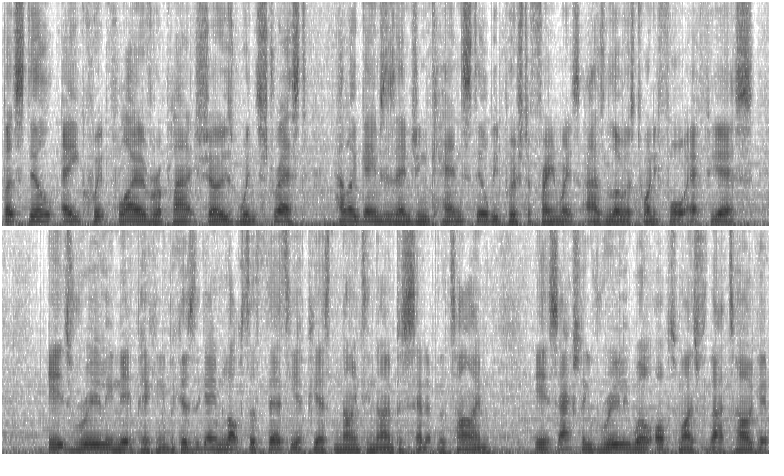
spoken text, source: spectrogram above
But still, a quick fly over a planet shows when stressed, Hello Games' engine can still be pushed to frame rates as low as 24 FPS. It's really nitpicking because the game locks to 30 FPS 99% of the time. It's actually really well optimized for that target.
